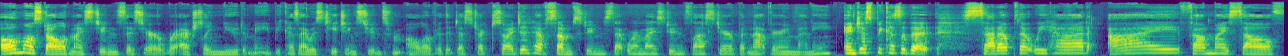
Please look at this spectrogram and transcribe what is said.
almost all of my students this year were actually new to me because I was teaching students from all over the district. So I did have some students that were my students last year, but not very many. And just because of the setup that we had, I found myself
